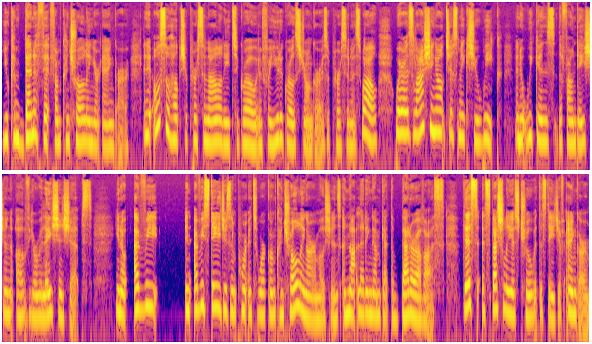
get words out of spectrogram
you can benefit from controlling your anger. And it also helps your personality to grow and for you to grow stronger as a person as well. Whereas lashing out just makes you weak and it weakens the foundation of your relationships you know, every in every stage is important to work on controlling our emotions and not letting them get the better of us. This especially is true with the stage of anger.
